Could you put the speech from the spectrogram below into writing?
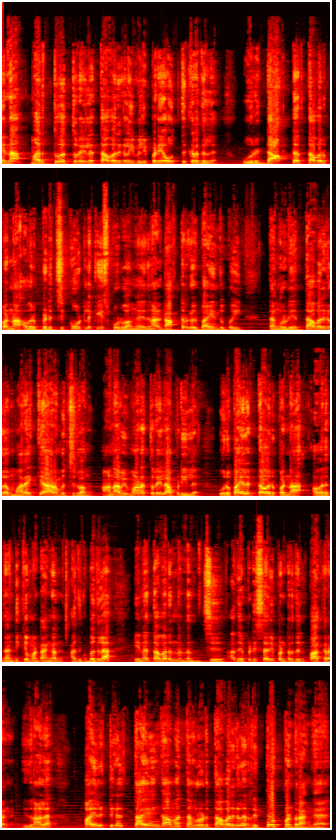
ஏன்னா மருத்துவத்துறையில் தவறுகளை வெளிப்படையாக ஒத்துக்கிறது இல்லை ஒரு டாக்டர் தவறு பண்ணால் அவர் பிடிச்சு கோர்ட்டில் கேஸ் போடுவாங்க. இதனால் டாக்டர்கள் பயந்து போய் தங்களுடைய தவறுகளை மறைக்க ஆரம்பிச்சிடுவாங்க ஆனால் விமானத்துறையில் அப்படி இல்லை. ஒரு பைலட் தவறு பண்ணால் அவரை தண்டிக்க மாட்டாங்க. அதுக்கு பதிலாக என்ன தவறு நடந்துச்சு அதை எப்படி சரி பண்ணுறதுன்னு பார்க்குறாங்க இதனால பைலட்டுகள் தயங்காம தங்களோட தவறுகளை ரிப்போர்ட் பண்றாங்க.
